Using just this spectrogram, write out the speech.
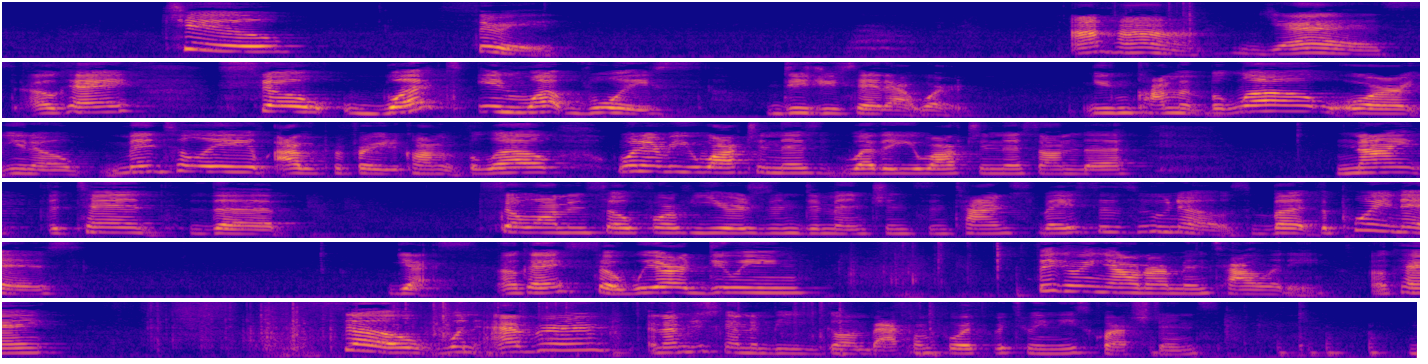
two, three. Uh-huh. Yes. Okay. So what in what voice did you say that word? You can comment below or, you know, mentally. I would prefer you to comment below. Whenever you're watching this, whether you're watching this on the 9th, the 10th, the so on and so forth, years and dimensions and time spaces, who knows? But the point is, yes. Okay. So we are doing figuring out our mentality. Okay. So, whenever, and I'm just going to be going back and forth between these questions,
